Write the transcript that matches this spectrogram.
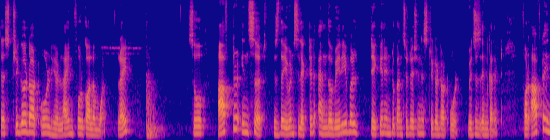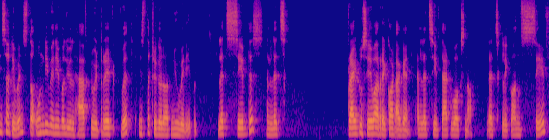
there's trigger.old here line 4 column 1 right? So after insert is the event selected and the variable taken into consideration is trigger.old which is incorrect for after insert events, the only variable you'll have to iterate with is the trigger.new variable. Let's save this and let's try to save our record again and let's see if that works now. Let's click on save.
